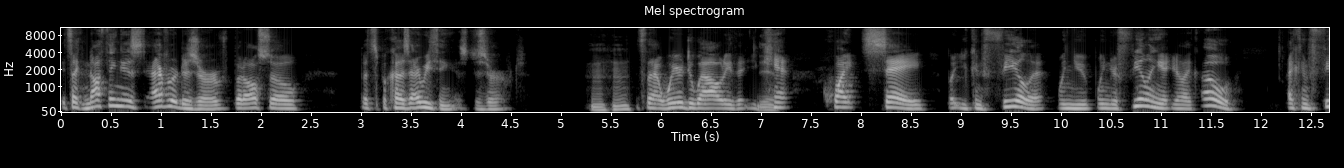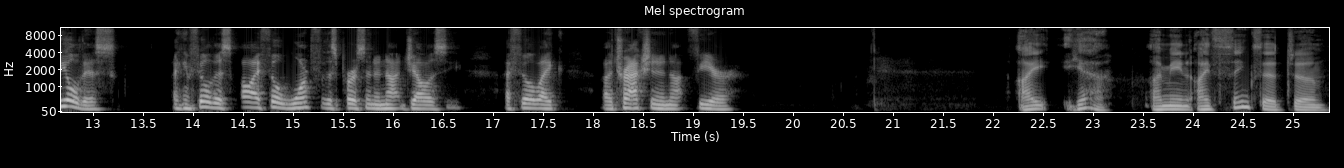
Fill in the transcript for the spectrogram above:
it's like nothing is ever deserved but also that's because everything is deserved. Hmm it's that weird duality that you Yeah. can't quite say but you can feel it. When you when you're feeling it you're like oh i can feel this. I can feel this. Oh i feel warmth for this person and not jealousy. I feel like attraction and not fear I yeah. I mean, I think that um,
